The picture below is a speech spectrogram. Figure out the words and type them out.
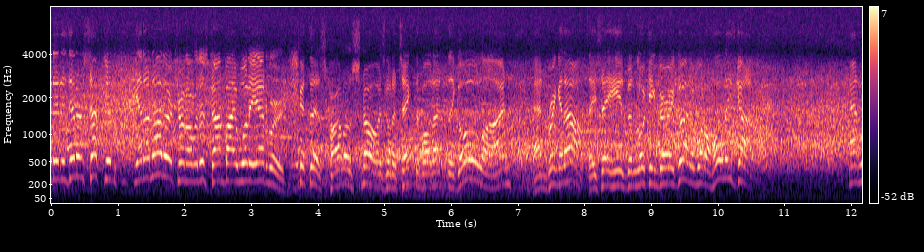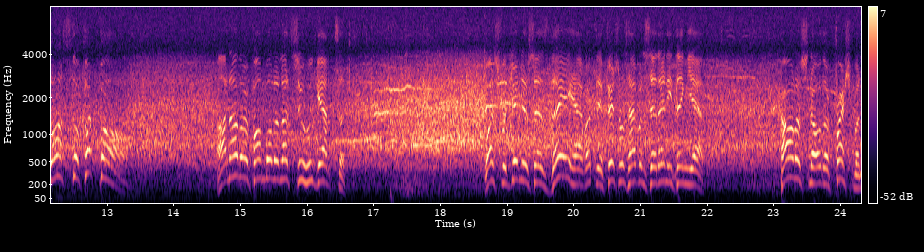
but it is intercepted. Yet another turnover, this time by Willie Edwards. Look at this. Carlos Snow is going to take the ball at the goal line and bring it out. They say he's been looking very good, and what a hole he's got. And lost the football. Another fumble, and let's see who gets it. West Virginia says they have it. The officials haven't said anything yet. Carlos Snow, the freshman,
